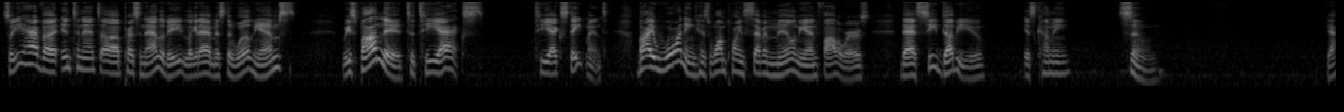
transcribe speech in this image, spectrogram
So you have an internet uh, personality, look at that, Mr. Williams, responded to TX. TX statement by warning his 1.7 million followers that CW is coming soon. Yeah.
